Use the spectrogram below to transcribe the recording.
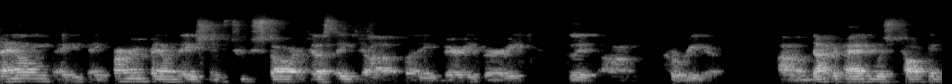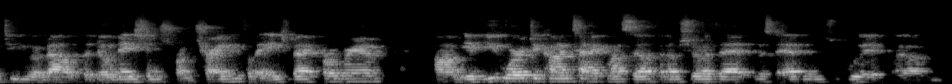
found a, a firm foundation to start just a job, but a very, very good um, career. Um, Dr. Patton was talking to you about the donations from Trane for the HVAC program. Um, if you were to contact myself, and I'm sure that Mr. Evans would um,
